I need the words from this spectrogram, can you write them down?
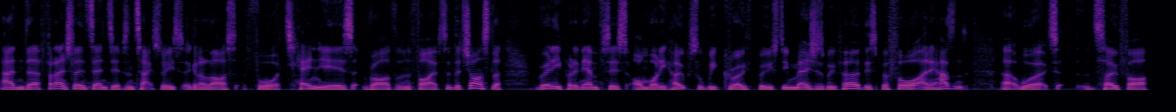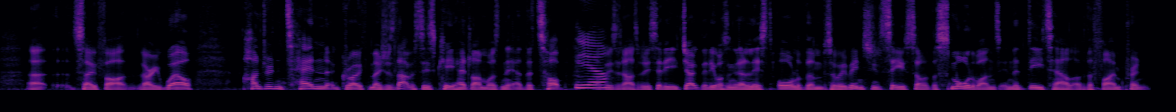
and uh, financial incentives and tax reliefs are going to last for 10 years rather than five. So the Chancellor really putting the emphasis on what he hopes will be growth boosting measures. We've heard this before, and it hasn't uh, worked so far uh, so far very well. 110 growth measures. That was his key headline, wasn't it, at the top yeah. of his announcement? He said he joked that he wasn't going to list all of them. So we've been interested to see some of the smaller ones in the detail of the fine print.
